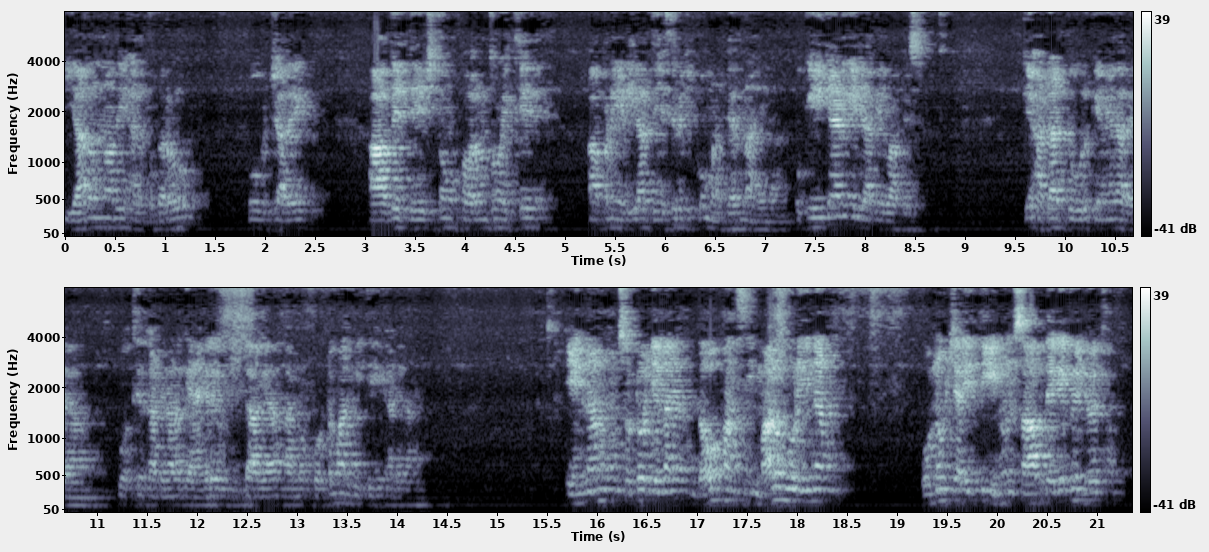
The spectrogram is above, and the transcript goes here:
ਯਾਰ ਉਹਨਾਂ ਦੀ ਹੈਲਪ ਕਰੋ। ਉਹ ਵਿਚਾਰੇ ਆਪਦੇ ਦੇਸ਼ ਤੋਂ ਫੋਰਨ ਤੋਂ ਇੱਥੇ ਆਪਣੇ ਇੰਡੀਆ ਦੇਸ਼ ਦੇ ਵਿੱਚ ਘੁੰਮਣ ਫਿਰਨ ਆਏਗਾ ਉਹ ਕੀ ਕਹਿਣਗੇ ਜਾ ਕੇ ਵਾਪਸ? ਕਿ ਸਾਡਾ ਟੂਰ ਕਿਵੇਂ ਦਾ ਰਿਹਾ? ਉੱਥੇ ਸਾਡੇ ਨਾਲ ਗੈਂਗਰੇਪ ਕੀਤਾ ਗਿਆ। ਸਾਨੂੰ ਕੁੱਟਮਾਰ ਕੀਤੀ ਗਈ ਸਾਡੇ ਨਾਲ। ਇਹਨਾਂ ਨੂੰ ਹੁਣ ਸੁੱਟੋ ਜੇਲ੍ਹਾਂ ਦੋ ਫਾਂਸੀ, ਮਾਰੋ ਗੋਲੀ ਇਹਨਾਂ ਨੂੰ। ਉਹਨੂੰ ਵਿਚਾਰੀ ਧੀ ਨੂੰ ਇਨਸਾਫ ਦੇ ਕੇ ਭੇਜੋ ਇੱਥੋਂ।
